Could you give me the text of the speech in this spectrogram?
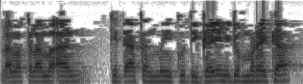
Lama kelamaan kita akan mengikuti gaya hidup mereka.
